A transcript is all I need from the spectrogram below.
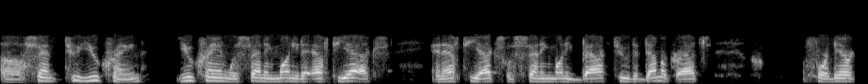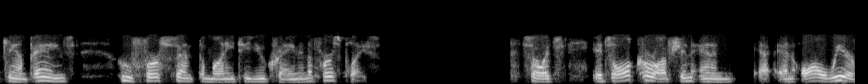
uh, sent to Ukraine Ukraine was sending money to FTX, and FTX was sending money back to the Democrats for their campaigns, who first sent the money to Ukraine in the first place. So it's it's all corruption, and and all we are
